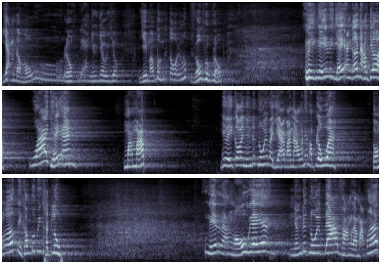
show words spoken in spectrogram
dăm đồ hũ luộc ra như như vô. Vì mà bưng cái tô lên hút rột rột rột vì nghĩ dễ ăn cỡ nào chưa? Quá dễ ăn. Mà mập. Như vậy coi những đứa nuôi bà già bà nào nó mập lù à. Còn ốm thì không có miếng thịt luôn. Có nghĩa là ngộ ghê á. Những đứa nuôi đa phần là mập hết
